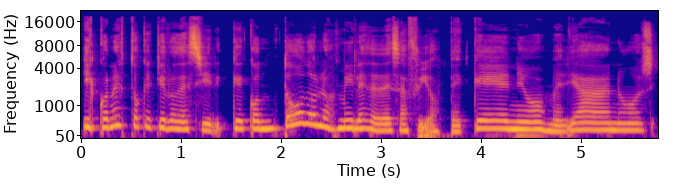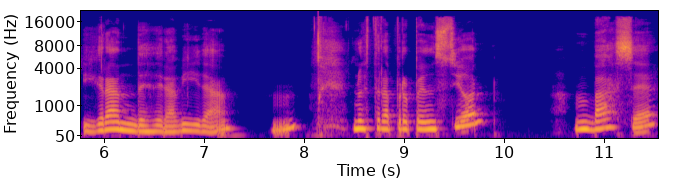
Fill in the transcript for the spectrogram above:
Y con esto qué quiero decir? Que con todos los miles de desafíos pequeños, medianos y grandes de la vida, nuestra propensión va a ser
